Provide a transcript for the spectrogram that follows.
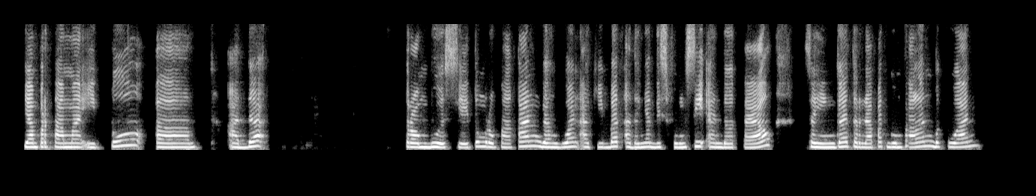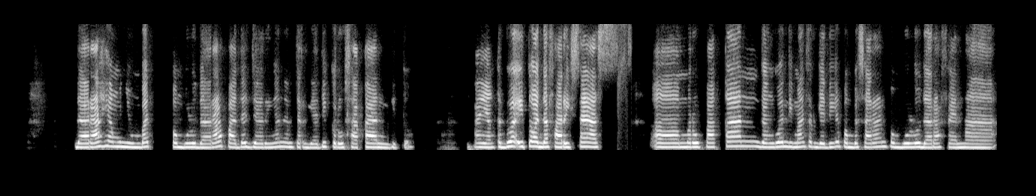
yang pertama itu uh, ada trombus, yaitu merupakan gangguan akibat adanya disfungsi endotel sehingga terdapat gumpalan bekuan darah yang menyumbat pembuluh darah pada jaringan yang terjadi kerusakan gitu. Nah, yang kedua itu ada varises, e, merupakan gangguan di mana terjadinya pembesaran pembuluh darah vena.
